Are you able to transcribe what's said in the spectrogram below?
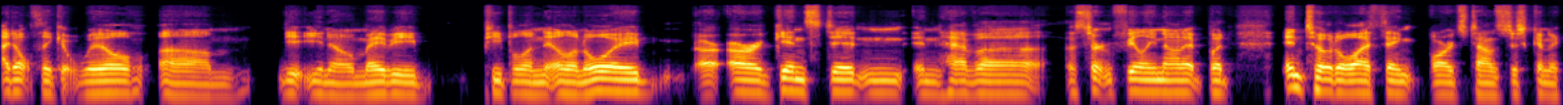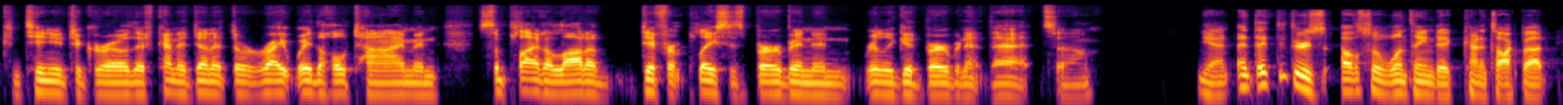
I don't think it will. Um, y- you know, maybe people in Illinois are, are against it and, and have a, a certain feeling on it. But in total, I think Bardstown's just going to continue to grow. They've kind of done it the right way the whole time and supplied a lot of different places bourbon and really good bourbon at that. So, Yeah, and I think there's also one thing to kind of talk about.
